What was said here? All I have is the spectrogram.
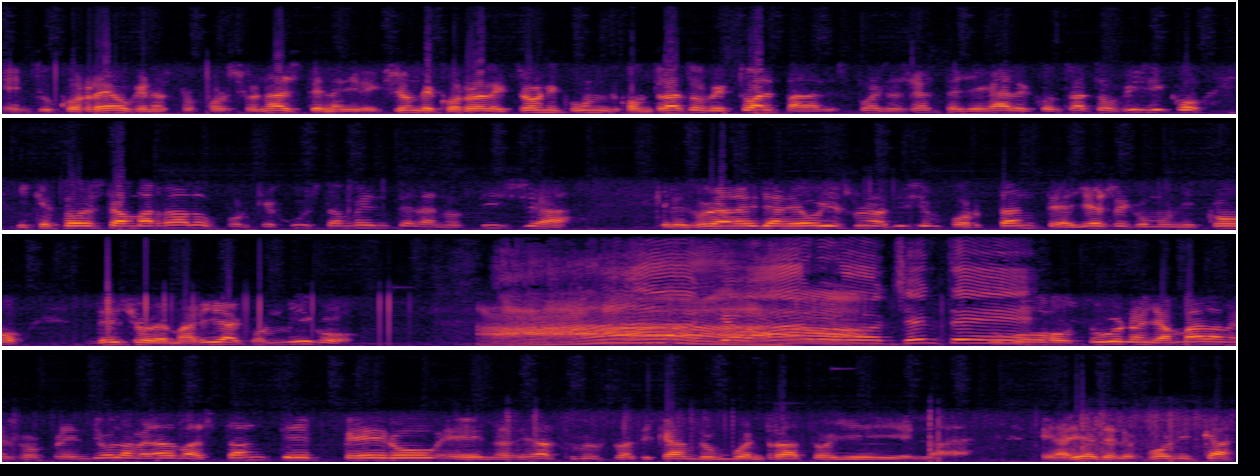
en tu correo que nos proporcionaste en la dirección de correo electrónico un contrato virtual para después hacerte llegar el contrato físico y que todo está amarrado porque justamente la noticia que les voy a dar el día de hoy es una noticia importante. Ayer se comunicó, de hecho, de María conmigo. Ah, qué bárbaro, Don Chente. Tuvo, tuve una llamada, me sorprendió la verdad bastante, pero eh, en realidad estuvimos platicando un buen rato allí en la, en la línea telefónica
